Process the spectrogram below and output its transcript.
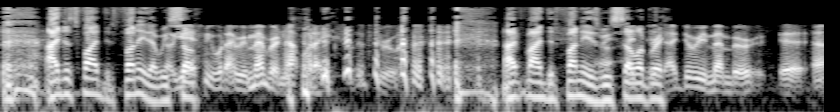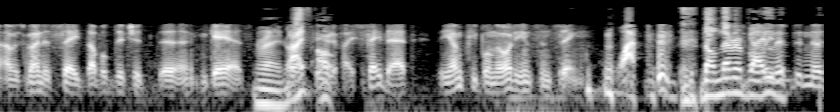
I just find it funny that we no, you so asked me what I remember, not what I lived through. I find it funny as we celebrate. I, do remember. Uh, I was going to say double-digit uh, gas. Right. But I I- figured if I say that, the young people in the audience and sing, "What? They'll never This believe it. I lived in the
